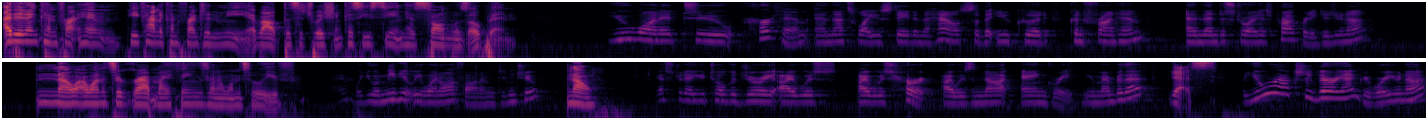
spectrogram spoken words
I didn't confront him. He kind of confronted me about the situation because he seen his phone was open. You wanted to hurt him, and that's why you stayed in the house so that you could confront him and then destroy his property, did you not? No, I wanted to grab my things and I wanted to leave. Okay. Well, you immediately went off on him, didn't you? No. Yesterday you told the jury I was I was hurt. I was not angry. You remember that? Yes. But you were actually very angry, were you not?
